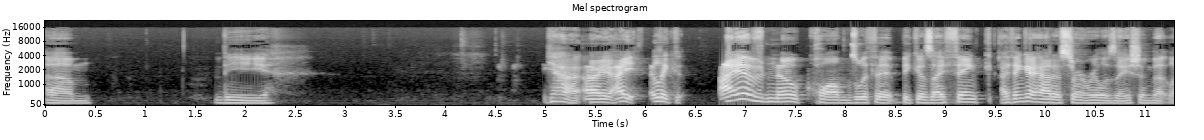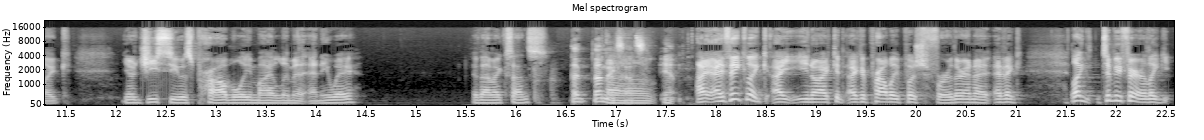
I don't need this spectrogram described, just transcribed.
Um the yeah i i like i have no qualms with it because i think i think i had a certain realization that like you know gc was probably my limit anyway if that makes sense. That, that makes uh, sense yeah. I, I think like I you know I could I could probably push further and I, I think like to be fair like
